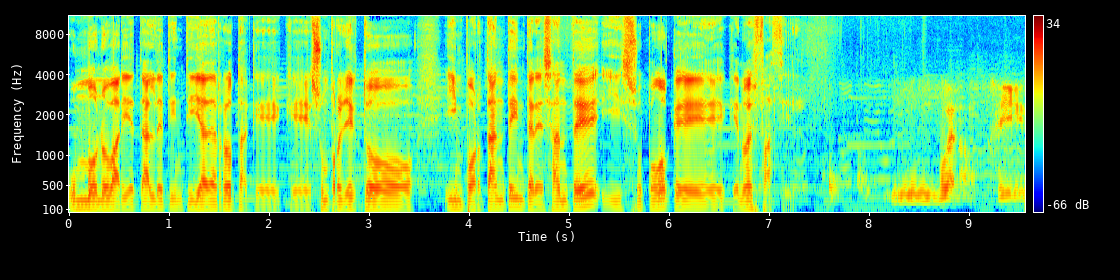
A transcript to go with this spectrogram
un monovarietal de tintilla de rota, que, es un proyecto importante, interesante y supongo que, no es fácil. Mm, bueno, sí,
